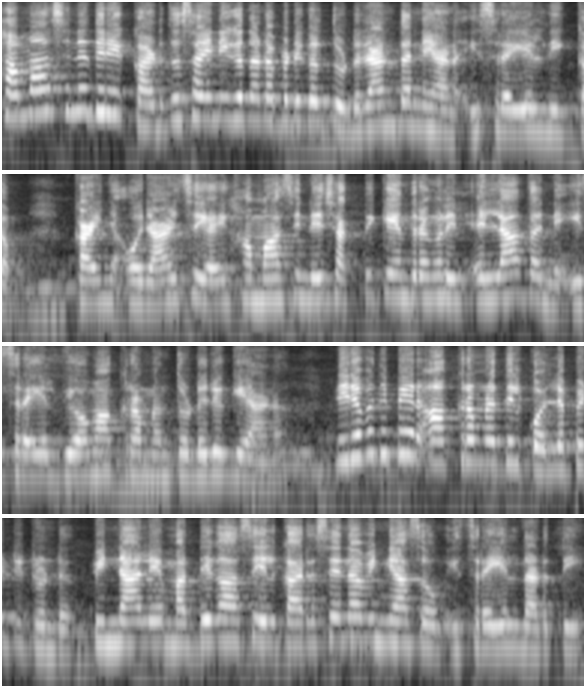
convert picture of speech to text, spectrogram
ഹമാസിനെതിരെ കടുത്ത സൈനിക നടപടികൾ തുടരാൻ തന്നെയാണ് ഇസ്രയേൽ നീക്കം. കഴിഞ്ഞ ഒരാഴ്ചയായി ഹമാസിന്റെ ശക്തി കേന്ദ്രങ്ങളിൽ എല്ലാം തന്നെ ഇസ്രയേൽ വ്യോമാക്രമണം തുടരുകയാണ്. നിരവധി പേർ ആക്രമണത്തിൽ കൊല്ലപ്പെട്ടിട്ടുണ്ട്. പിന്നാലെ മധ്യഗാസയിൽ കരസേനാ വിന്യാസവും ഇസ്രയേൽ നടത്തി.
